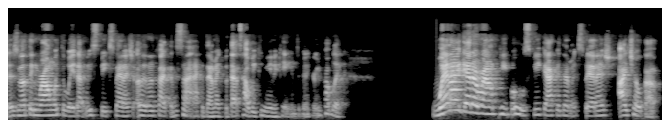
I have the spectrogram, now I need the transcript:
There's nothing wrong with the way that we speak Spanish, other than the fact that it's not academic, but that's how we communicate in Dominican Republic. When I get around people who speak academic Spanish, I choke up.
